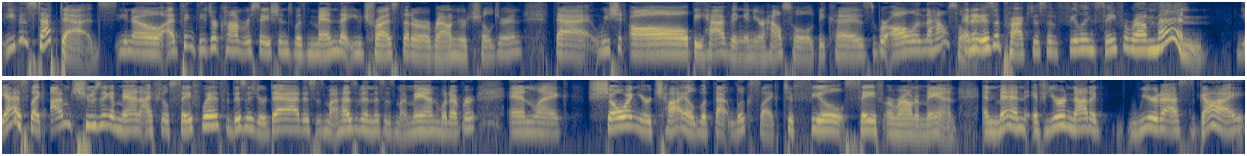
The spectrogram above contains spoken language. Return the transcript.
even stepdads, you know, I think these are conversations with men that you trust that are around your children that we should all be having in your household because we're all in the household. And it is a practice of feeling safe around men. Yes, like I'm choosing a man I feel safe with. This is your dad, this is my husband, this is my man, whatever. And like showing your child what that looks like to feel safe around a man. And men, if you're not a weird ass guy,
